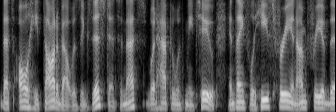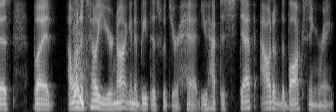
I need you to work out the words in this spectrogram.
that's all he thought about was existence. And that's what happened with me too. And thankfully, he's free and I'm free of this. But I want to tell you, you're not going to beat this with your head. You have to step out of the boxing ring.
